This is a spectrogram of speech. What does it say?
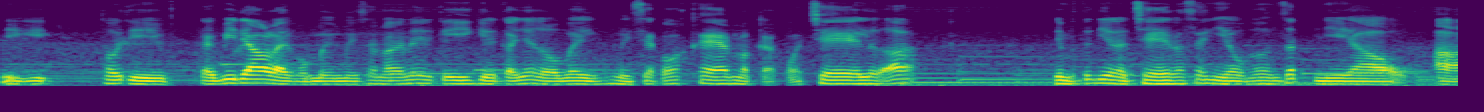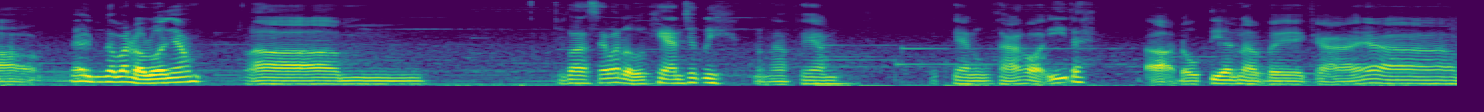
Thì thôi thì cái video này của mình mình sẽ nói lên cái ý kiến cá nhân của mình. Mình sẽ có khen và cả có chê nữa. Nhưng mà tất nhiên là chê nó sẽ nhiều hơn rất nhiều. À, thế chúng ta bắt đầu luôn nhé à, chúng ta sẽ bắt đầu với khen trước đi. Là khen khen cũng khá gọi ít đấy. À, đầu tiên là về cái uh,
